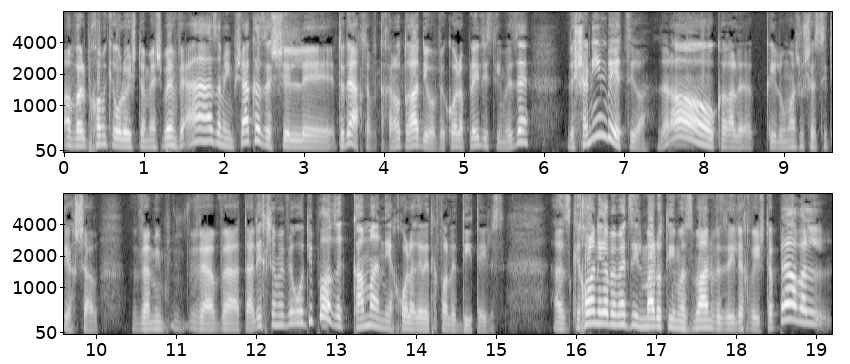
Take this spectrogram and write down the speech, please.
אבל בכל מקרה הוא לא השתמש בהם, ואז הממשק הזה של, אתה יודע, עכשיו תחנות רדיו וכל הפלייליסטים וזה, זה שנים ביצירה, זה לא קרה כאילו משהו שעשיתי עכשיו. והמ... וה... והתהליך שהם העבירו אותי פה זה כמה אני יכול לרדת כבר לדיטיילס. אז ככל הנראה באמת זה ילמד אותי עם הזמן וזה ילך וישתפר, אבל...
